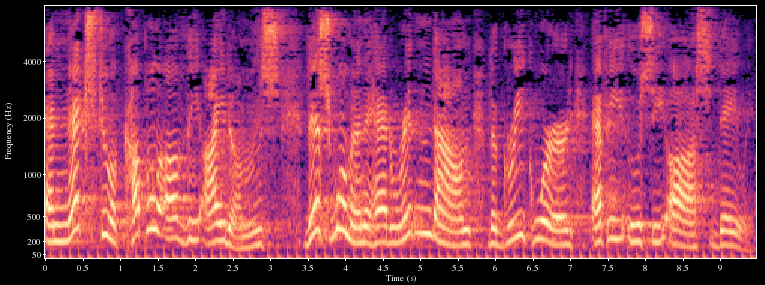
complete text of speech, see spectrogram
And next to a couple of the items, this woman had written down the Greek word epiousios daily.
